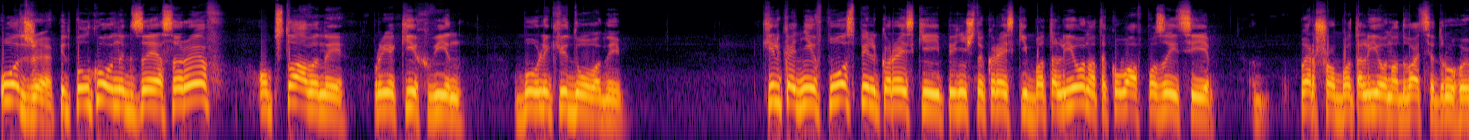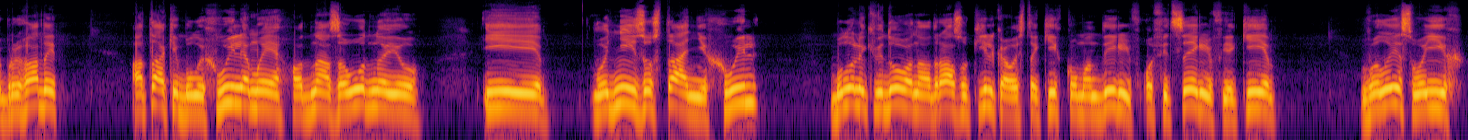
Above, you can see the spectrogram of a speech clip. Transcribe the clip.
Отже, підполковник ЗСРФ, обставини, при яких він був ліквідований. Кілька днів поспіль корейський північнокорейський батальйон атакував позиції 1-го батальйону 22-ї бригади. Атаки були хвилями одна за одною. І в одній з останніх хвиль було ліквідовано одразу кілька ось таких командирів, офіцерів, які вели своїх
